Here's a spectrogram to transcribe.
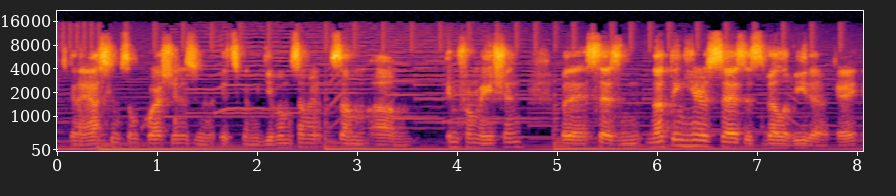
It's going to ask them some questions, and it's going to give them some some um, information, but it says nothing here says it's Velovita, okay?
